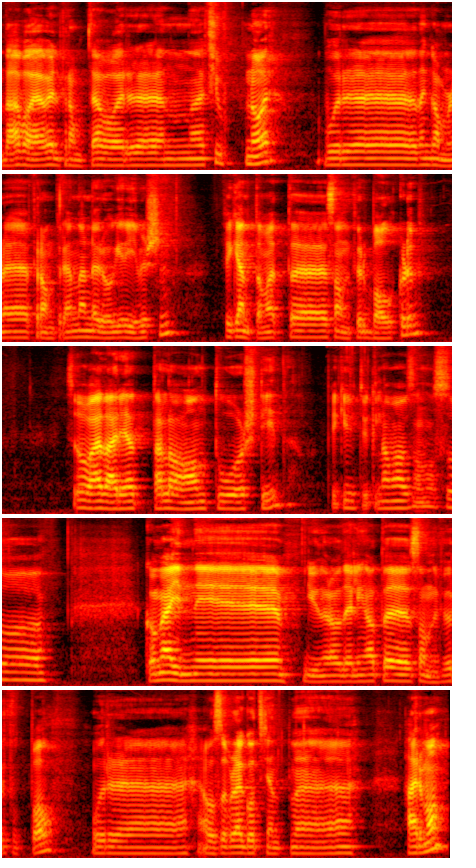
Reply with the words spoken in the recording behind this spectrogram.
Der var jeg vel fram til jeg var en 14 år. Hvor den gamle framtreneren Roger Iversen fikk henta meg til Sandefjord ballklubb. Så var jeg der i et halvannet, to års tid. Fikk utvikla meg og sånn. Og så kom jeg inn i junioravdelinga til Sandefjord fotball. Hvor jeg også ble godt kjent med Herman.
